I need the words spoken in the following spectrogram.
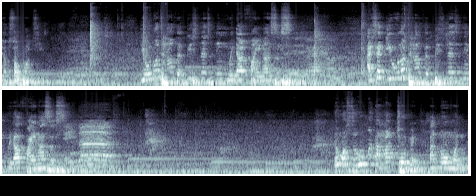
help support you. You will not have a business name without finances. I said you will not have a business name without finances. There was a woman that had children but no money.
